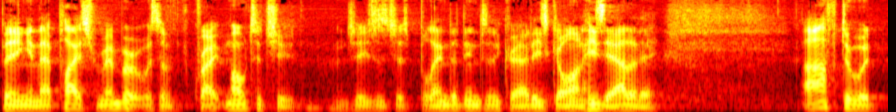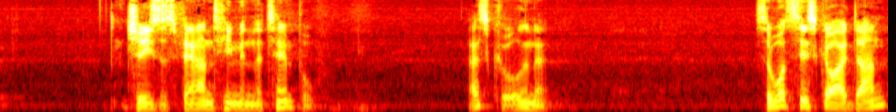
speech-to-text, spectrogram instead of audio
being in that place. Remember, it was a great multitude. And Jesus just blended into the crowd. He's gone, he's out of there. Afterward, Jesus found him in the temple. That's cool, isn't it? So, what's this guy done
